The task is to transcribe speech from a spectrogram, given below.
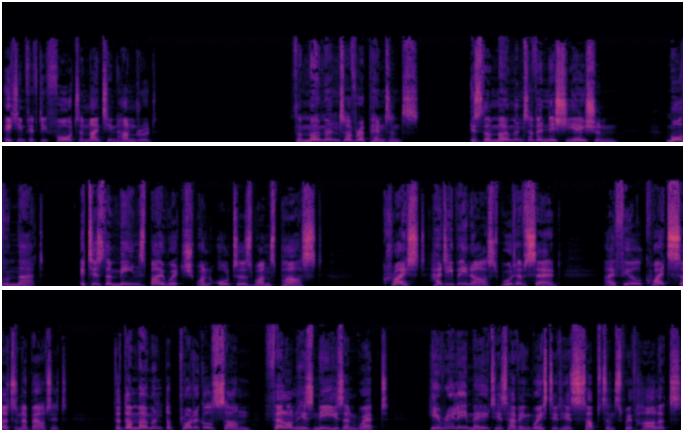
1854 to 1900. The moment of repentance is the moment of initiation. More than that, it is the means by which one alters one's past. Christ, had he been asked, would have said, I feel quite certain about it, that the moment the prodigal son fell on his knees and wept, he really made his having wasted his substance with harlots,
